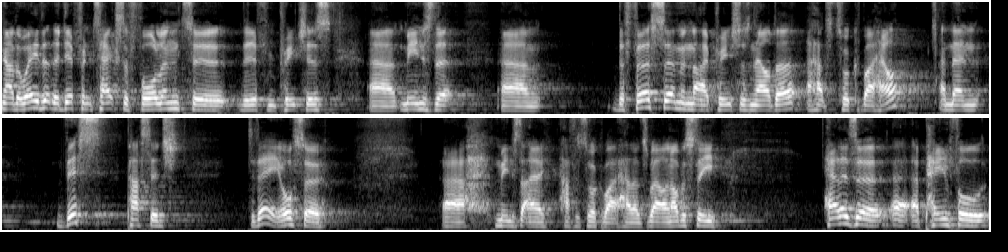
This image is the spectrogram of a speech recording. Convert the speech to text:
Now, the way that the different texts have fallen to the different preachers uh, means that um, the first sermon that I preached as an elder, I had to talk about hell. And then this passage today also uh, means that I have to talk about hell as well. And obviously, hell is a, a, painful,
